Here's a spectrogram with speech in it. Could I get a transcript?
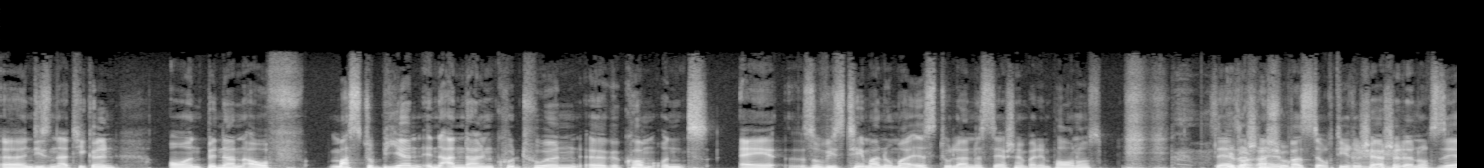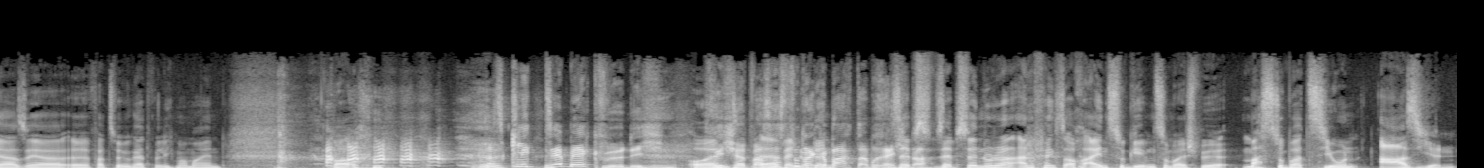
äh, in diesen Artikeln und bin dann auf Masturbieren in anderen Kulturen äh, gekommen und ey, so wie es Thema Nummer ist, du landest sehr schnell bei den Pornos. Sehr, sehr schnell, was auch die Recherche dann noch sehr, sehr äh, verzögert, will ich mal meinen. War, Das klingt sehr merkwürdig. und, Richard, was äh, hast du da dann- gemacht am Rechner? Selbst, selbst wenn du dann anfängst auch einzugeben, zum Beispiel Masturbation Asien.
